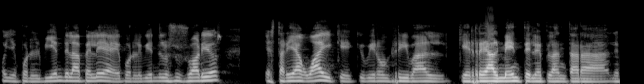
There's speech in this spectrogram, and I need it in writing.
oye, por el bien de la pelea y por el bien de los usuarios, estaría guay que, hubiera un rival que realmente le plantara, le.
